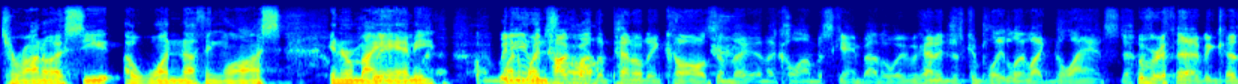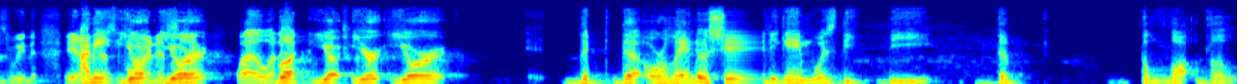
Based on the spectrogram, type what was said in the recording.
Toronto FC a one nothing loss, Inter Miami. a We didn't even talk draw. about the penalty calls in the in the Columbus game. By the way, we kind of just completely like glanced over that because we. You know, I mean, your your like, well, whatever. look, your your your the the Orlando City game was the the the the lo- the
